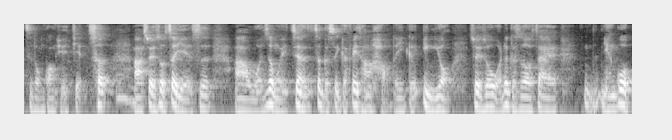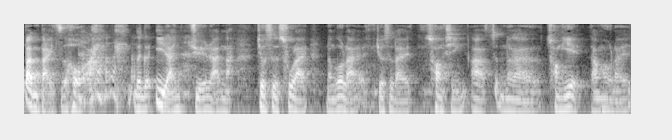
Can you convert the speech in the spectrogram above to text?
自动光学检测啊，所以说这也是啊，我认为这这个是一个非常好的一个应用。所以说我那个时候在年过半百之后啊，那个毅然决然呐、就是出来能够来就是来创新啊，那创业，然后来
